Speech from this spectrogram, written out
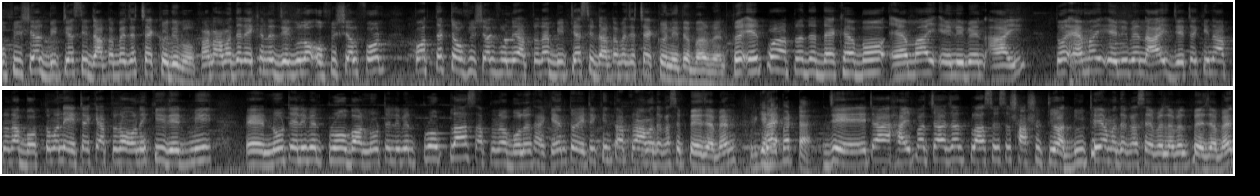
অফিসিয়াল বিটিএসসি ডাটাবেজে চেক করে দিব। কারণ আমাদের এখানে যেগুলো অফিসিয়াল ফোন প্রত্যেকটা অফিসিয়াল ফোনে আপনারা বিটিএসসি ডাটাবেজে চেক করে নিতে পারবেন। তো এরপর আপনাদের দেখাবো এমআই ইলেভেন আই তো এমআই ইলেভেন আই যেটা কিনা আপনারা বর্তমানে এটাকে আপনারা অনেকেই রেডমি নোট ইলেভেন প্রো বা নোট ইলেভেন প্রো প্লাস আপনারা বলে থাকেন তো এটা কিন্তু আপনারা আমাদের কাছে পেয়ে যাবেন? যে এটা হাইপার চার্জার প্লাস হচ্ছে সাতষট্টি ওয়াট দুইটাই আমাদের কাছে অ্যাভেলেবেল পেয়ে যাবেন।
